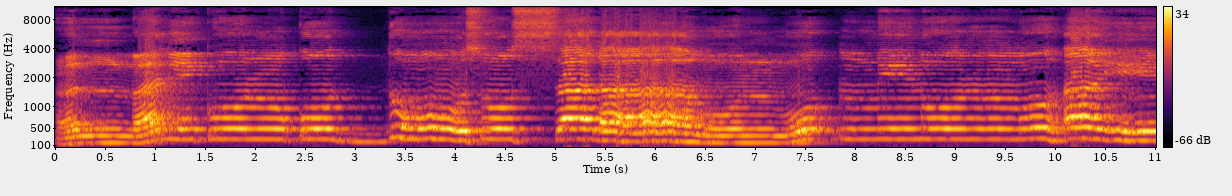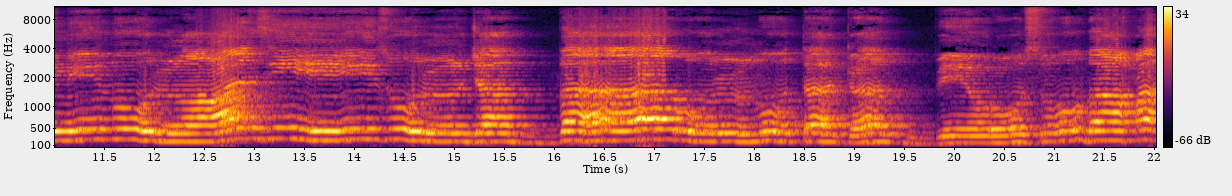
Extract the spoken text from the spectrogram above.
الملك القدوس السلام المؤمن المهيمن العزيز الجبار المتكبر سبحان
